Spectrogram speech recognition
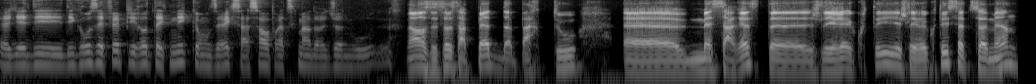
euh, il y a des, des gros effets pyrotechniques qu'on dirait que ça sort pratiquement d'un John Woo. là. Non, c'est ça, ça pète de partout. Euh, mais ça reste, euh, je l'ai réécouté, je l'ai réécouté cette semaine.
